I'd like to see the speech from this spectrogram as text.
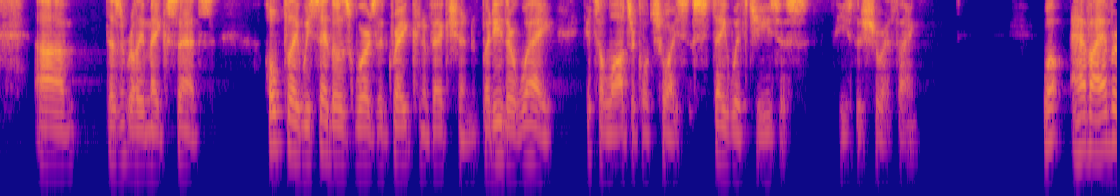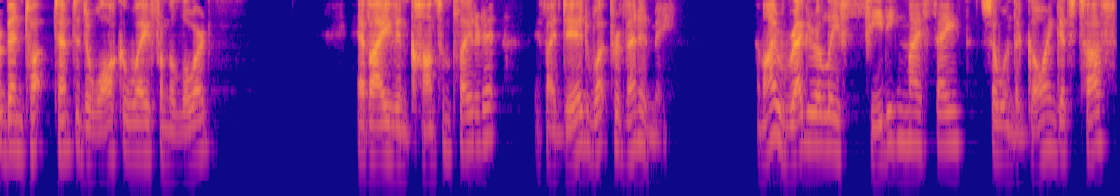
um, doesn't really make sense. Hopefully, we say those words with great conviction, but either way, it's a logical choice. Stay with Jesus, He's the sure thing. Well, have I ever been t- tempted to walk away from the Lord? Have I even contemplated it? If I did, what prevented me? Am I regularly feeding my faith so when the going gets tough,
